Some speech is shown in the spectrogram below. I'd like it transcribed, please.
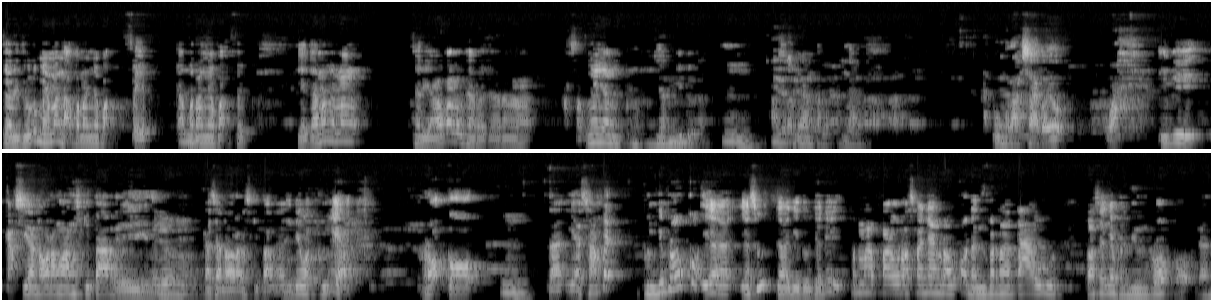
dari dulu memang nggak pernah nyoba vape. Nggak pernah nyoba vape. Ya karena memang dari awal gara-gara asapnya yang berlebihan gitu kan. Hmm. asapnya yang berlebihan. Aku ngerasa kayak wah ini kasihan orang-orang sekitar gitu. Ya. kasihan orang sekitar. Jadi waktu ya rokok. Hmm. dan ya sampai berhenti merokok ya ya sudah gitu. Jadi pernah tahu rasanya ngerokok dan pernah tahu rasanya berhenti merokok dan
